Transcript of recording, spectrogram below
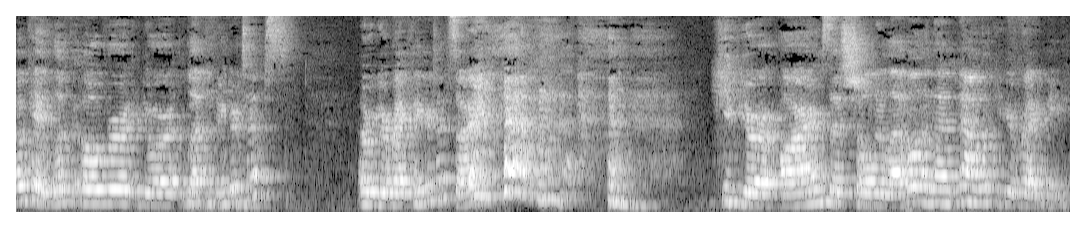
Okay, look over your left fingertips, or your right fingertips. Sorry. keep your arms at shoulder level, and then now look at your right knee.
